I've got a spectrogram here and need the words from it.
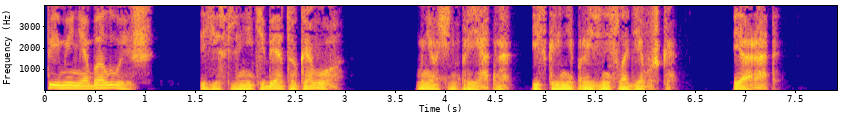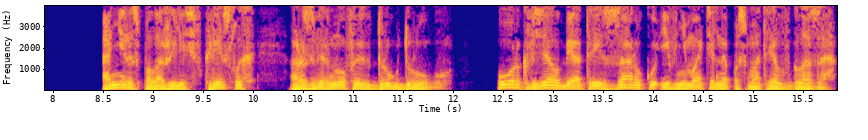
«Ты меня балуешь. Если не тебя, то кого?» «Мне очень приятно», — искренне произнесла девушка. «Я рад». Они расположились в креслах, развернув их друг к другу. Орк взял Беатрис за руку и внимательно посмотрел в глаза.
